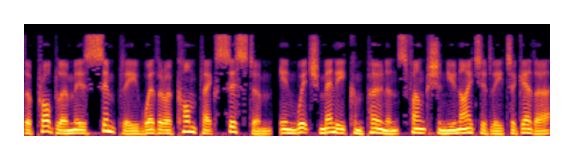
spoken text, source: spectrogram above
The problem is simply whether a complex system, in which many components function unitedly together,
